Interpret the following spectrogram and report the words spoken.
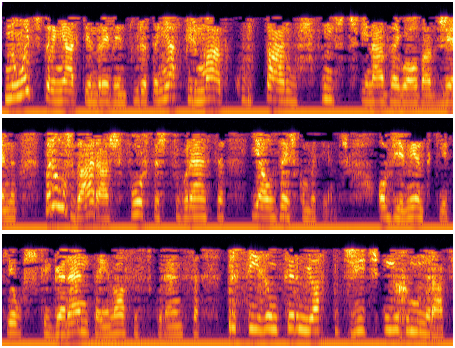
não é de estranhar que André Ventura tenha afirmado cortar os fundos destinados à igualdade de género para os dar às forças de segurança e aos ex-combatentes. Obviamente que aqueles que garantem a nossa segurança precisam de ser melhor protegidos e remunerados.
